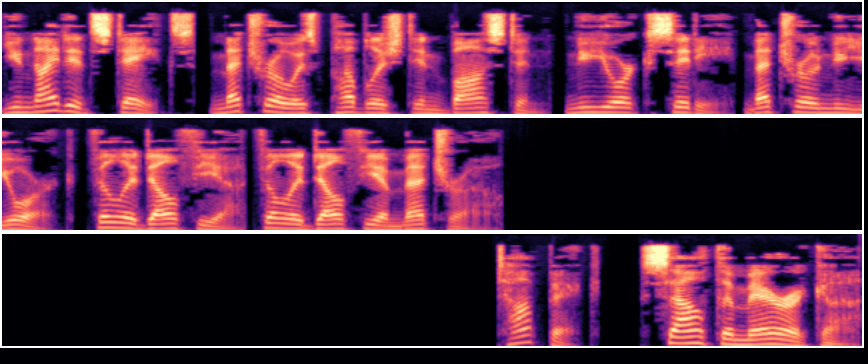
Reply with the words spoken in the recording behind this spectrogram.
United States, Metro is published in Boston, New York City Metro New York, Philadelphia Philadelphia Metro South America.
